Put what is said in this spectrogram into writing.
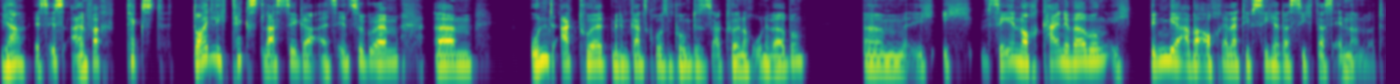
ja, es ist einfach Text deutlich textlastiger als Instagram. Ähm, und aktuell, mit dem ganz großen Punkt, ist es aktuell noch ohne Werbung. Ähm, ich, ich sehe noch keine Werbung. Ich bin mir aber auch relativ sicher, dass sich das ändern wird.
